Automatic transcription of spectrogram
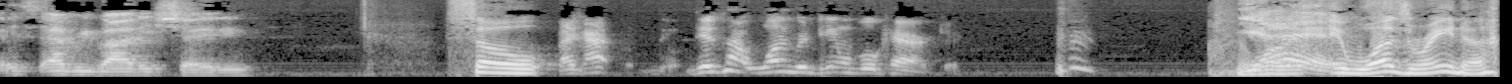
It's everybody shady. So Like, I, there's not one redeemable character. Yes. it was Raina,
